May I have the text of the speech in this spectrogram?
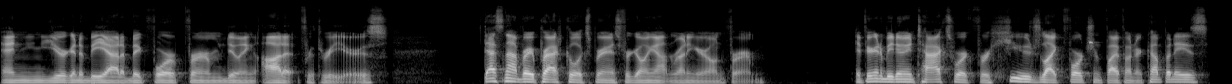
and you're going to be at a big four firm doing audit for three years, that's not very practical experience for going out and running your own firm. If you're going to be doing tax work for huge, like Fortune 500 companies,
